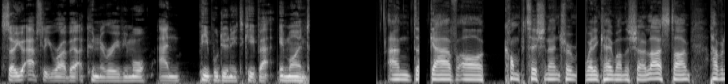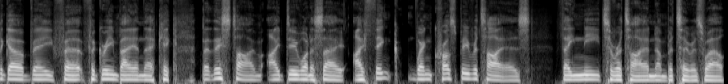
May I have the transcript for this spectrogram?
So you're absolutely right there. I couldn't agree with you more. And people do need to keep that in mind. And uh, Gav, our competition entrant when he came on the show last time, having a go at me for, for Green Bay and their kick. But this time, I do want to say, I think when Crosby retires, they need to retire number two as well.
